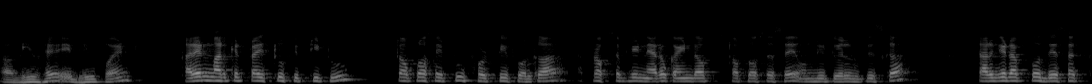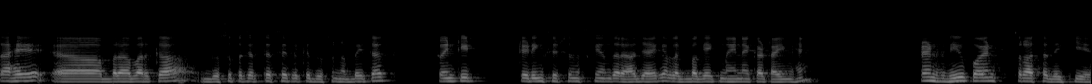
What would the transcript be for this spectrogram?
व्यू है, ये view point current market price 252 stop loss है 244 का। Approximately narrow kind of stop losses है ओनली ट्वेल्व रुपीज़ का। टारगेट आपको दे सकता है बराबर का दो सौ पचहत्तर से लेकर दो सौ नब्बे तक। 20 ट्रेडिंग सेशंस के अंदर आ जाएगा, लगभग एक महीने का टाइम है। फ्रेंड्स, व्यू पॉइंट थोड़ा सा देखिए।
